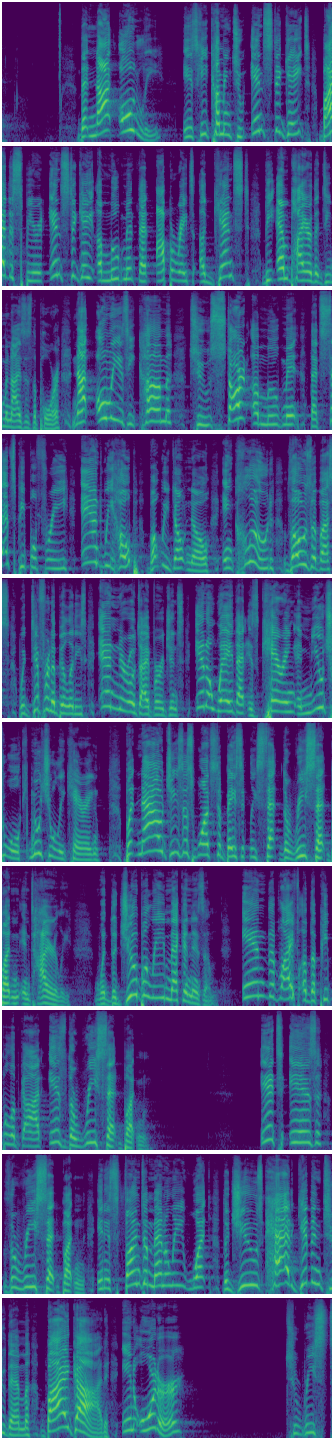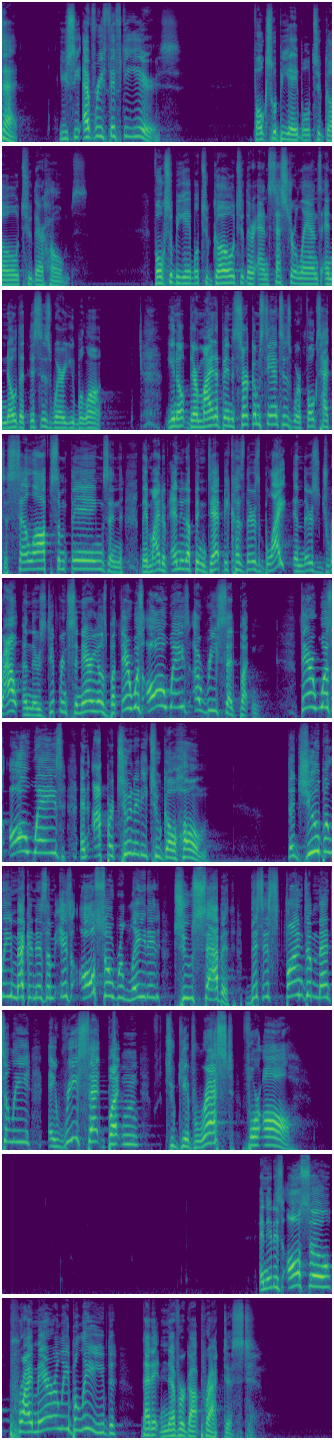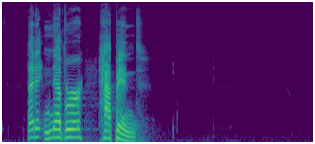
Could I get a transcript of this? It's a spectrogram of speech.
that not only is he coming to instigate by the Spirit, instigate a movement that operates against the empire that demonizes the poor. Not only is he come to start a movement that sets people free, and we hope, but we don't know, include those of us with different abilities and neurodivergence in a way that is caring and mutual, mutually caring. But now Jesus wants to basically set the reset button entirely when the Jubilee mechanism in the life of the people of God is the reset button. It is the reset button. It is fundamentally what the Jews had given to them by God in order to reset. You see, every 50 years, folks would be able to go to their homes. Folks would be able to go to their ancestral lands and know that this is where you belong. You know, there might have been circumstances where folks had to sell off some things and they might have ended up in debt because there's blight and there's drought and there's different scenarios, but there was always a reset button. There was always an opportunity to go home. The Jubilee mechanism is also related to Sabbath. This is fundamentally a reset button to give rest for all. And it is also primarily believed that it never got practiced, that it never happened.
